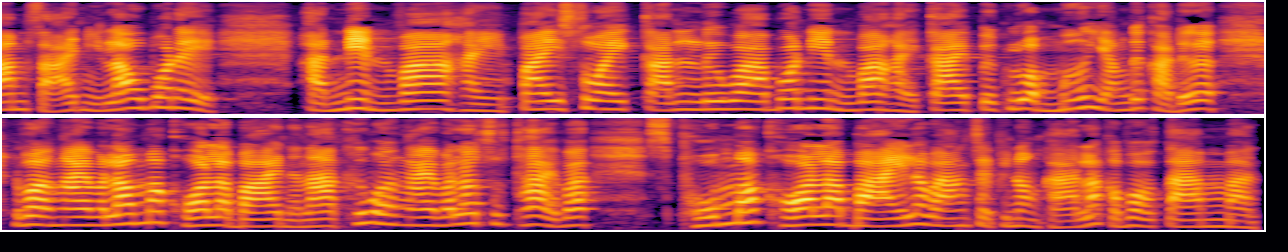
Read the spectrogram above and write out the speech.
ตามสายนี่เราบ่ได้อ่าเน้นว่าให้ไปซอยกันหรือว่าบ่เน้นว่าให้กายไปร่วมมือหยังเด้อค่ะเด้อว่าไงว่าเรามาขอระบายนะนะคือว่าไงว่าเราสุดท้ายว่า ผมมาขอระบายระหว่างใจพี่น้องคะแล้วก็บอกตามมัน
